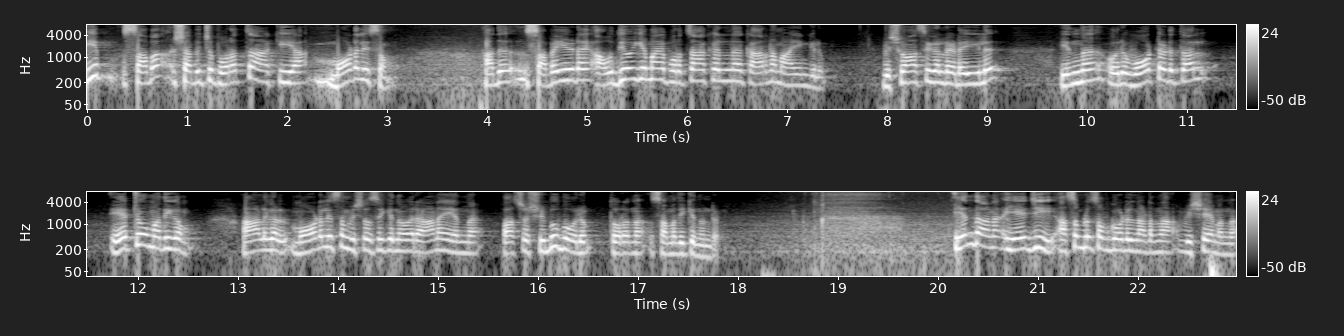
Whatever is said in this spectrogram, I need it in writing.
ഈ സഭ ശപിച്ച് പുറത്താക്കിയ മോഡലിസം അത് സഭയുടെ ഔദ്യോഗികമായ പുറത്താക്കലിന് കാരണമായെങ്കിലും വിശ്വാസികളുടെ ഇടയിൽ ഇന്ന് ഒരു വോട്ടെടുത്താൽ ഏറ്റവും അധികം ആളുകൾ മോഡലിസം വിശ്വസിക്കുന്നവരാണ് എന്ന് പാസ്റ്റർ ഷിബു പോലും തുറന്ന് സമ്മതിക്കുന്നുണ്ട്. എന്താണ് എ ജി അസംബ്ലീസ് ഓഫ് ഗോഡിൽ നടന്ന വിഷയമെന്ന്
